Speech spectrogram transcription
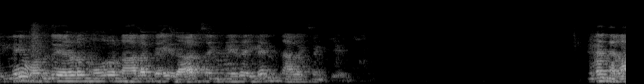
ಇಲ್ಲಿ ಒಂದು, ಎರಡು, ಮೂರು, ನಾಲ್ಕು, ಐದು, ಆರು ಸಂಖ್ಯೆ ಇದೆ. ಇಲ್ಲಿ ನಾಲ್ಕು ಸಂಖ್ಯೆ? ಇದೆ ಇರೋದಲ್ಲ?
